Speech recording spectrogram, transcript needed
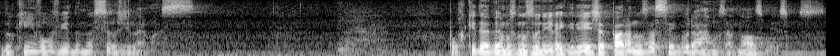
do que envolvido nos seus dilemas. Porque devemos nos unir à igreja para nos assegurarmos a nós mesmos.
